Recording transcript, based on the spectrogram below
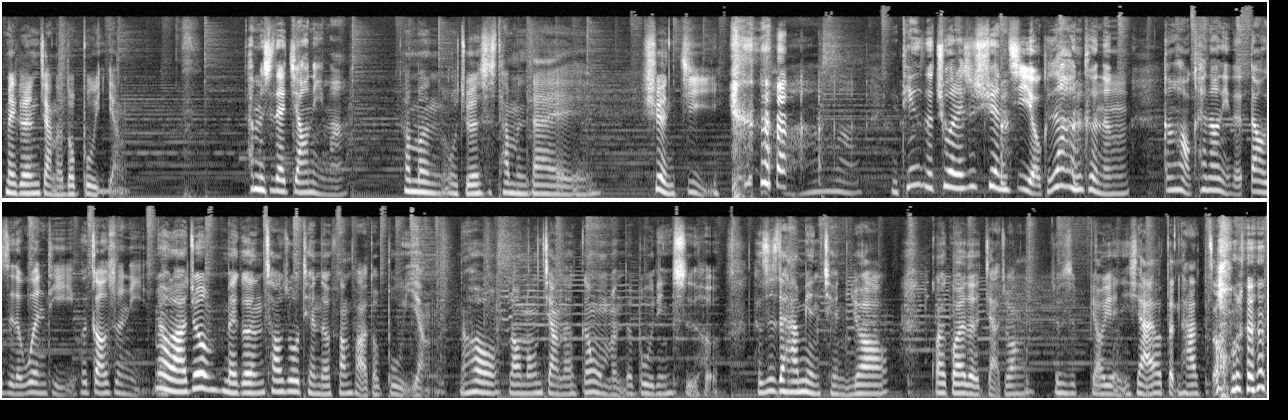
每个人讲的都不一样。他们是在教你吗？他们，我觉得是他们在炫技啊！你听得出来是炫技哦，可是他很可能刚好看到你的稻子的问题，会告诉你没有啦。就每个人操作田的方法都不一样，然后老农讲的跟我们的不一定适合，可是在他面前你就要乖乖的假装，就是表演一下，要等他走了。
